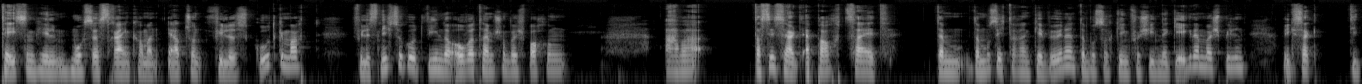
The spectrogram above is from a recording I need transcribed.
Taysom Hill muss erst reinkommen. Er hat schon vieles gut gemacht, vieles nicht so gut, wie in der Overtime schon besprochen. Aber das ist halt, er braucht Zeit. Da, da muss sich daran gewöhnen, da muss auch gegen verschiedene Gegner mal spielen. Wie gesagt, die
